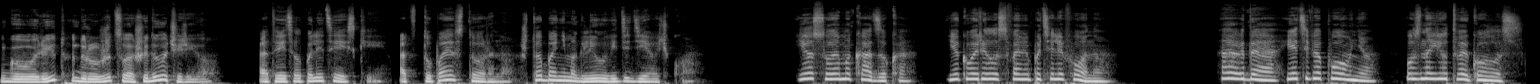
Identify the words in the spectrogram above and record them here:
«Говорит, дружит с вашей дочерью», – ответил полицейский, отступая в сторону, чтобы они могли увидеть девочку. «Я Суэма Кадзука. Я говорила с вами по телефону». «Ах да, я тебя помню. Узнаю твой голос».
